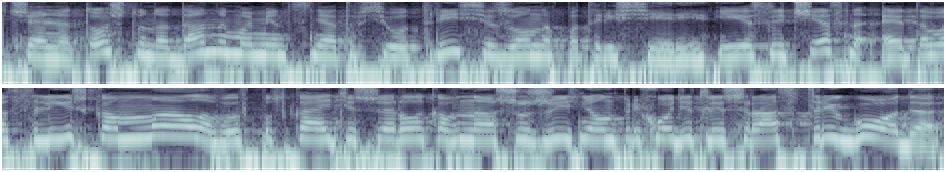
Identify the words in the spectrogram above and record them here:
Печально то, что на данный момент снято всего три сезона по три серии. И если честно, этого слишком мало. Вы впускаете Шерлока в нашу жизнь, он приходит лишь раз в три года.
